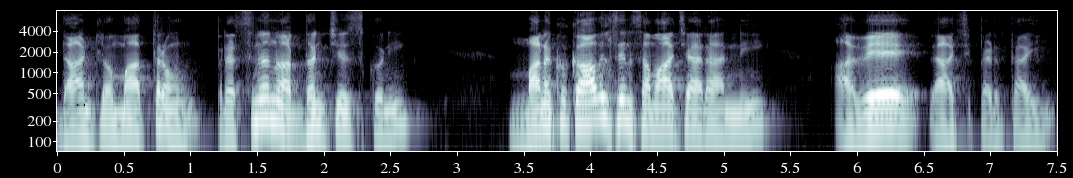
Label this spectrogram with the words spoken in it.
దాంట్లో మాత్రం ప్రశ్నను అర్థం చేసుకొని మనకు కావలసిన సమాచారాన్ని అవే రాసి పెడతాయి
